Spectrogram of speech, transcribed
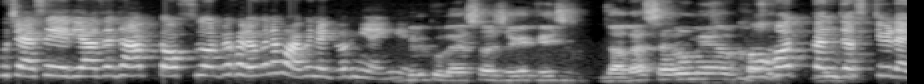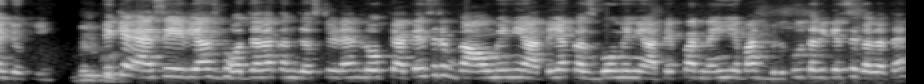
कुछ ऐसे एरियाज़ हैं जहाँ आप टॉप फ्लोर पे खड़े होगे ना वहाँ भी नेटवर्क नहीं आएँगे। बिल्कुल ऐसा जगह कहीं ज़्यादा शहरों में और बहुत कंजस्टेड है क्योंकि ठीक है ऐसे एरियाज़ बहुत ज़्यादा कंजस्टेड हैं लोग कहते हैं सिर्फ़ गाँव में नहीं आते या कस्बों में नहीं आते पर नहीं ये बात बिल्कुल तरीके से गलत है।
